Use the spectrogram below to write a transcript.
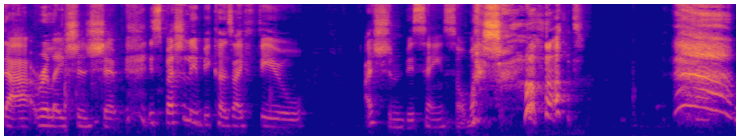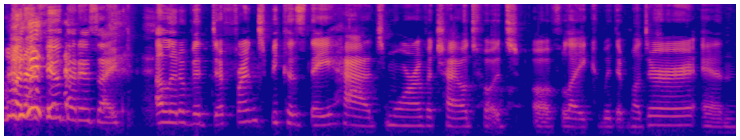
that relationship especially because i feel i shouldn't be saying so much but i feel that it's like a little bit different because they had more of a childhood of like with the mother and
